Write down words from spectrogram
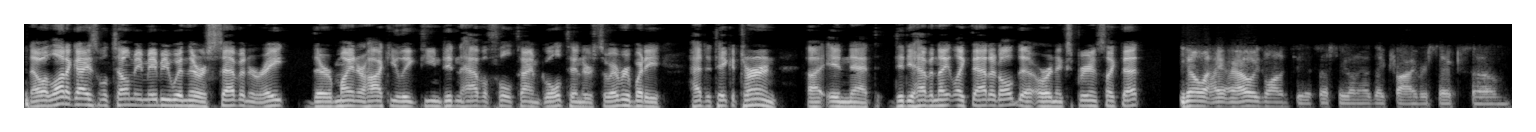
Now, a lot of guys will tell me maybe when they were seven or eight, their minor hockey league team didn't have a full time goaltender, so everybody had to take a turn uh, in net. Did you have a night like that at all, or an experience like that? You know, I, I always wanted to, especially when I was like five or six. Um,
